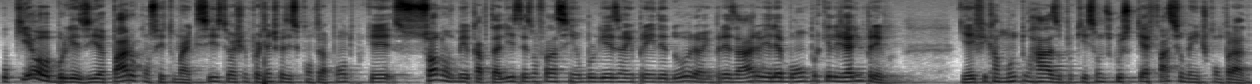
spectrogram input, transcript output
O que é a burguesia para o conceito marxista, eu acho importante fazer esse contraponto, porque só no meio capitalista eles vão falar assim: o burguês é um empreendedor, é um empresário, e ele é bom porque ele gera emprego. E aí fica muito raso, porque esse é um discurso que é facilmente comprado.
